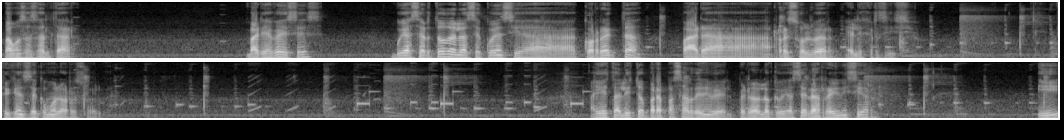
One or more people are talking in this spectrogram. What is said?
Vamos a saltar varias veces. Voy a hacer toda la secuencia correcta para resolver el ejercicio. Fíjense cómo lo resuelve. Ahí está listo para pasar de nivel, pero lo que voy a hacer es reiniciar y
